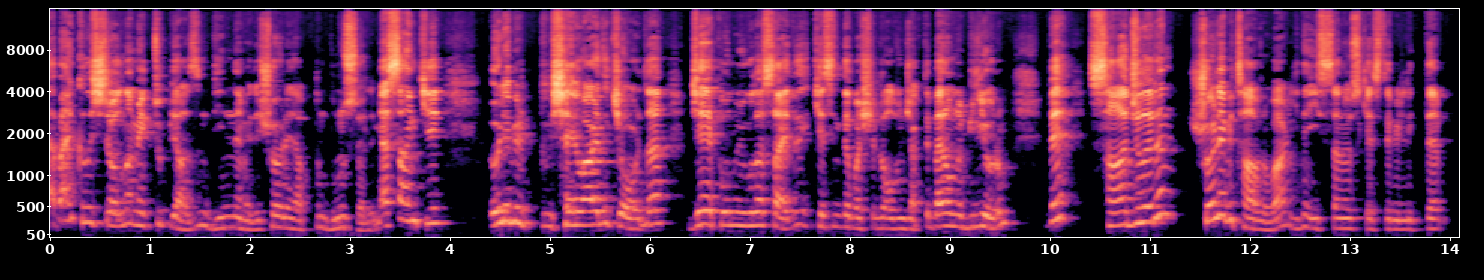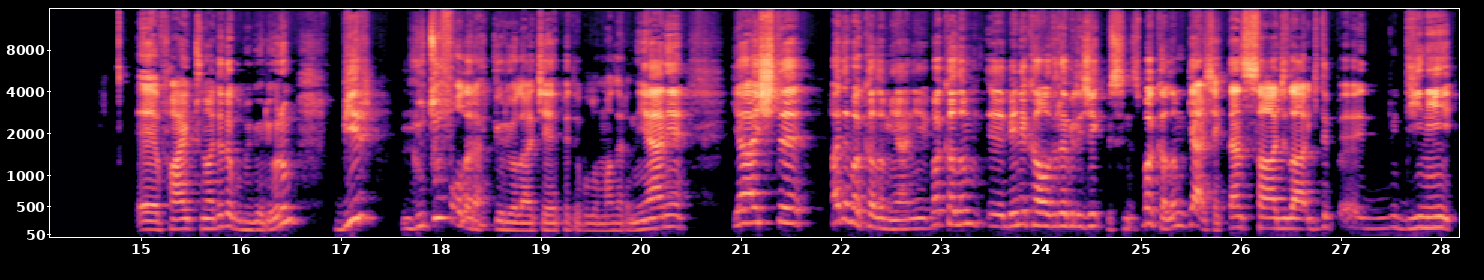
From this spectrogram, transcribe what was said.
Ya ben Kılıçdaroğlu'na mektup yazdım dinlemedi şöyle yaptım bunu söyledim. Ya sanki öyle bir şey vardı ki orada CHP onu uygulasaydı kesinlikle başarılı olunacaktı. Ben onu biliyorum ve sağcıların şöyle bir tavrı var. Yine İhsan Özkes'le birlikte e, Faik Tunay'da da bunu görüyorum. Bir lütuf olarak görüyorlar CHP'de bulunmalarını. Yani ya işte hadi bakalım yani bakalım e, beni kaldırabilecek misiniz? Bakalım gerçekten sağcılar gidip e, dini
